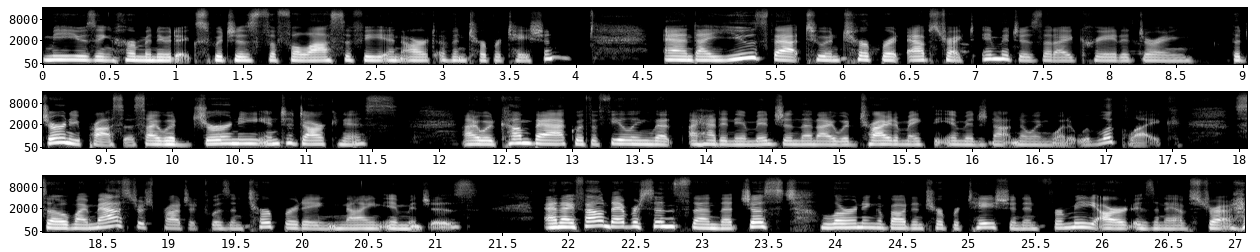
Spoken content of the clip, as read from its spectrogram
me using hermeneutics, which is the philosophy and art of interpretation. And I used that to interpret abstract images that I'd created during the journey process. I would journey into darkness. I would come back with a feeling that I had an image, and then I would try to make the image not knowing what it would look like. So, my master's project was interpreting nine images. And I found ever since then that just learning about interpretation, and for me, art is an abstract,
